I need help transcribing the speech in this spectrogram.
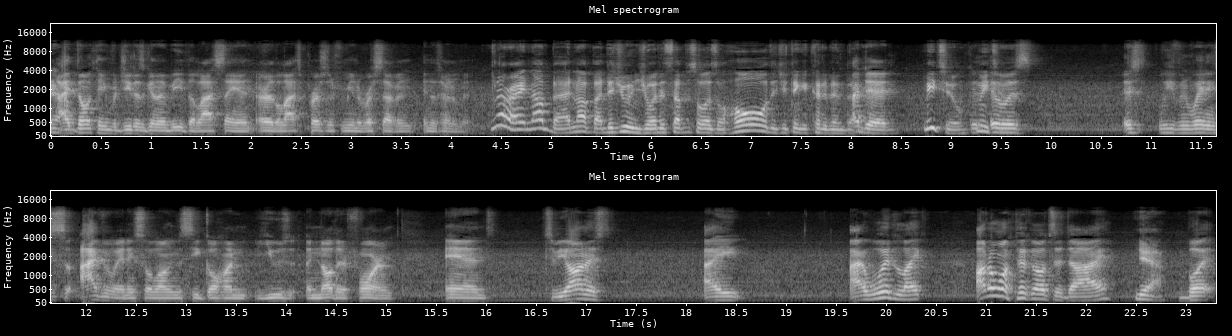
Yeah. I don't think Vegeta's gonna be the last Saiyan or the last person from Universe Seven in the tournament. All right, not bad, not bad. Did you enjoy this episode as a whole? Did you think it could have been better? I did. Me too. Me too. It was. It's, we've been waiting. So, I've been waiting so long to see Gohan use another form, and to be honest, I, I would like. I don't want Piccolo to die, yeah. but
